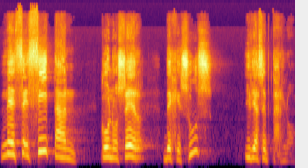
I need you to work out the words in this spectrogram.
necesitan conocer de Jesús y de aceptarlo.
